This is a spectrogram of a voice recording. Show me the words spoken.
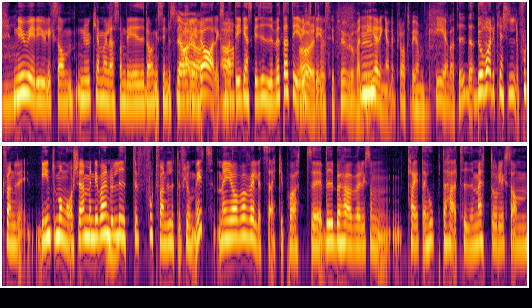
Mm. Nu är det ju liksom, nu kan man läsa om det i Dagens Industri ja, varje ja, dag. Liksom, ja. Att det är ganska givet att det är viktigt. Företagskultur och värderingar, det pratar vi om hela tiden. Då var det kanske fortfarande, det är inte många år sedan, men det var ändå mm. lite, fortfarande lite flummigt. Men jag var väldigt säker på att eh, vi behöver liksom tajta ihop det här teamet och liksom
